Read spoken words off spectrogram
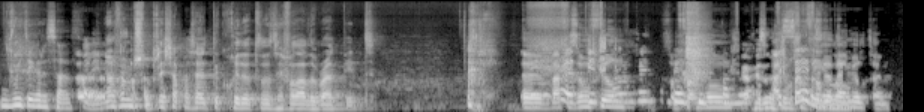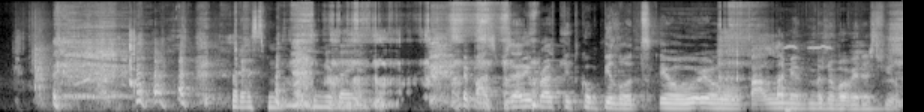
Muito engraçado. Olha, e nós vamos deixar passar a corrida toda sem falar do Brad Pitt. Uh, vai fazer um filme sobre Fórmula 1. Vai fazer um filme sobre 1. Hamilton. Parece-me ótima ideia. Epá, se puserem o Brad Pitt como piloto, eu, eu pá, lamento, mas não vou ver este filme.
